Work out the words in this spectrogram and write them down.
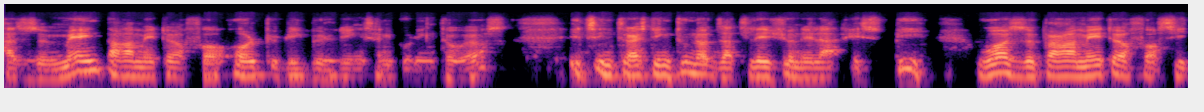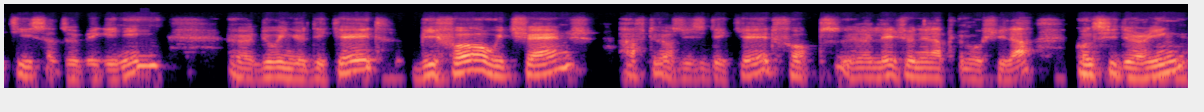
as the main parameter for all public buildings and cooling towers. It's interesting to note that Legionella SP was the parameter for cities at the beginning uh, during a decade before we changed after this decade for Legionella pneumophila, considering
